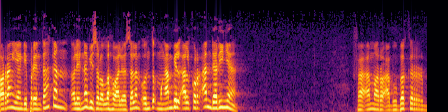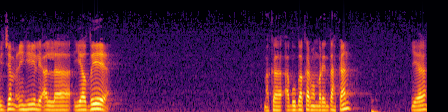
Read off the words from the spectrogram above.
orang yang diperintahkan oleh Nabi Shallallahu Alaihi Wasallam untuk mengambil Al-Quran darinya. Fa'amara Abu Bakar bijam'ihi li'alla yadhi' Maka Abu Bakar memerintahkan ya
